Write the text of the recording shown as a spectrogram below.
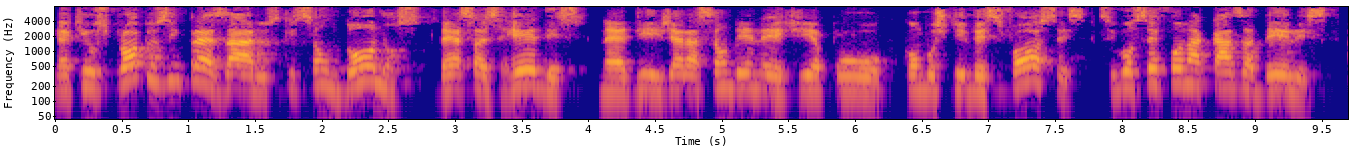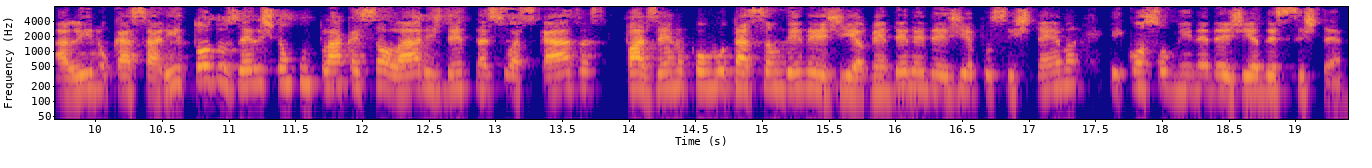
é que os próprios empresários que são donos dessas redes né, de geração de energia por combustíveis fósseis, se você for na casa deles ali no Caçari, todos eles estão com placas solares dentro das suas casas, fazendo comutação de energia, vendendo energia para o sistema e consumindo energia desse sistema.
